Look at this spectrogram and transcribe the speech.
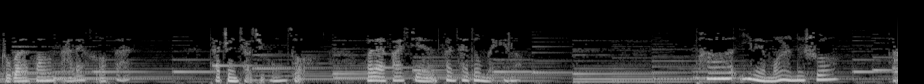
主办方拿来盒饭，他正巧去工作，回来发现饭菜都没了。他一脸茫然的说：“啊？”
